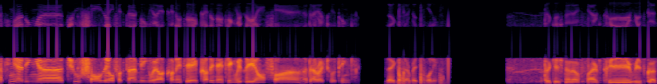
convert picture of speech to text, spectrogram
Continue heading uh, 240 for time being. We are coordinating, coordinating with Lyon for uh, a direct routing. Thanks, Emirates for Lima. Turkish Nano 53, we've got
